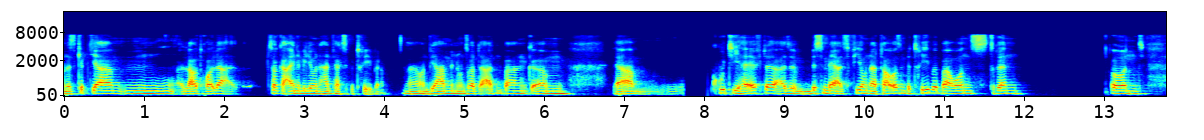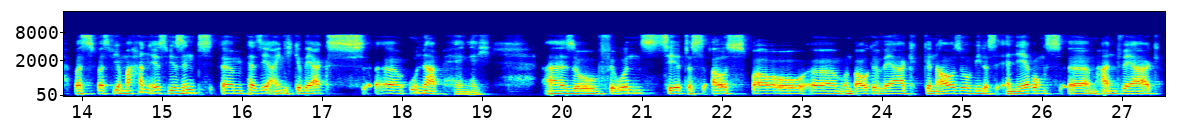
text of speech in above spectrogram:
Und es gibt ja mh, mm, laut Rolle circa eine Million Handwerksbetriebe. Ne? Und wir haben in unserer Datenbank ähm, ja, gut die Hälfte, also ein bisschen mehr als 400.000 Betriebe bei uns drin. Und was, was wir machen ist, wir sind ähm, per se eigentlich gewerksunabhängig. Äh, also für uns zählt das Ausbau ähm, und Baugewerk genauso wie das Ernährungshandwerk, ähm,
